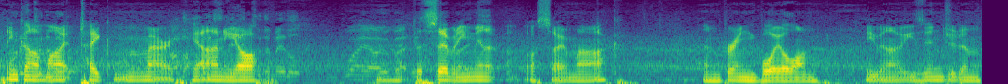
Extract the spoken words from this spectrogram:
I think I might take Mariani off the middle, way over at the his 70 teammates. minute or so mark and bring Boyle on. Even though he's injured and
